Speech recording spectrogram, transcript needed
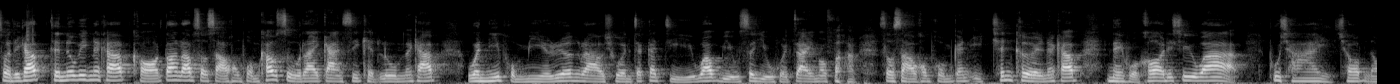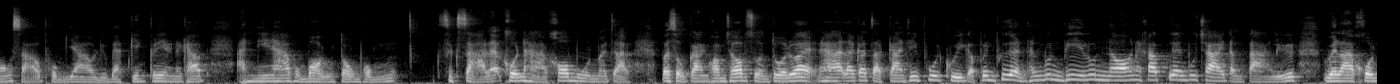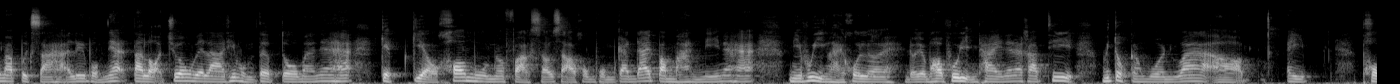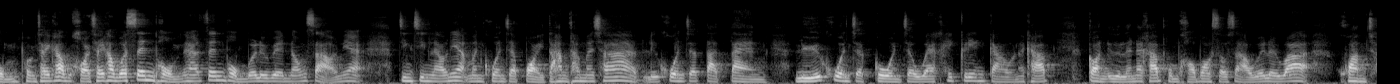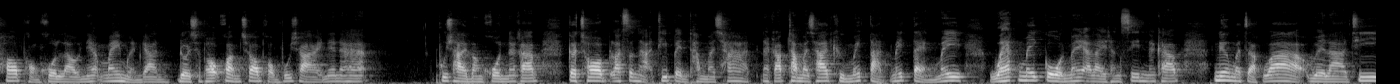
สวัสดีครับเทนเนอร์วิกนะครับ ขอต้อนรับสาวๆ ของผมเข้าสู่รายการ Secret Room นะครับ วันนี้ผมมีเรื่องราวชวนจักกะจีว่าวิวสยิวหัวใจมาฝากสาวๆ ของผมกันอีกเช่นเคยนะครับ ในหัวข้อที่ชื่อว่าผู้ชายชอบน้องสาวผมยาวหรือแบบเกลี้ยงๆนะครับ อันนี้นะฮะผมบอกตรงๆ ผม ศึกษาและค้นหาข้อมูลมาจากประสบการณ์ความชอบส่วนตัวด้วยนะฮะแล้วก็จากการที่พูดคุยกับเพื่อนๆ ทั้งรุ่นพี่รุ่นน้องนะครับเพื่อนผู้ชายต่างๆ หรือเวลาคนมาปรึกษาหารือผมเนี่ยตลอดช่วงเวลาที่ผมเติบโตมาเนี่ยฮะเก็บเกี่ยวข้อมูลมาฝากสาวๆของผมกันได้ประมาณนี้นะฮะมีผู้หญิงหลายคนเลย โดยเฉพาะผู้หญิงไทยเนี่ยนะครับที่วิตกกังวลว่าเออไอ ผมผมใช้คำขอใช้คำว่าเส้นผมนะฮะเส้นผมบริเวณน้องสาวเนี่ยจริง ๆ แล้วเนี่ยมันควรจะปล่อยตามธรรมชาติ หรือควรจะตัดแต่ง หรือควรจะโกนจะแว็กให้เกลี้ยงเกานะครับ ก่อนอื่นเลยนะครับ ผมขอบอกสาวๆไว้เลยว่า ความชอบของคนเราเนี่ยไม่เหมือนกัน โดยเฉพาะความชอบของผู้ชายเนี่ยนะฮะ ผู้ชายบางคนนะครับ ก็ชอบลักษณะที่เป็นธรรมชาตินะครับ ธรรมชาติคือไม่ตัดไม่แต่งไม่แว็กไม่โกนไม่อะไรทั้งสิ้นนะครับ เนื่องมาจากว่าเวลาที่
